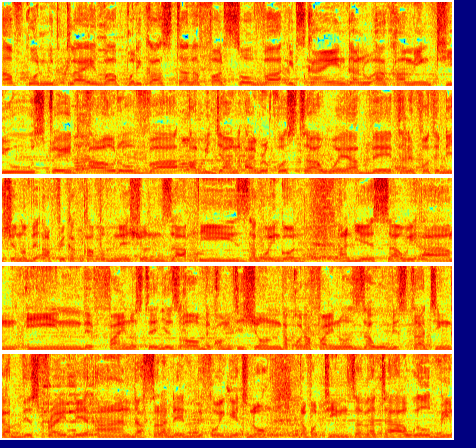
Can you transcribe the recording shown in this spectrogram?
AFCON with Clive uh, podcast, uh, the first of uh, its kind, and we are coming to you straight out of uh, Abidjan, Ivory Coast, uh, where the 34th edition of the Africa Cup of Nations uh, is going on. And yes, we are in the final stages of the competition. The quarterfinals will be starting up this Friday and Saturday before we get to know the four teams that will be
